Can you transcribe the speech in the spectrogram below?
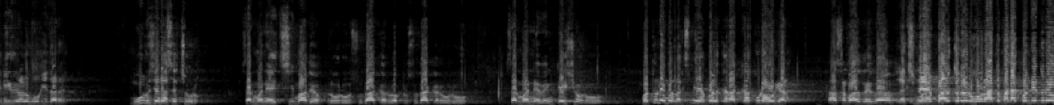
ಪ್ರತಿನಿಧಿಗಳು ಹೋಗಿದ್ದಾರೆ. ಮೂರು ಜನ ಸಚಿವರು ಸನ್ಮಾನ್ಯ ಎಚ್ ಸಿ ಮಾದೇವಪ್ಪನವರು ಸುಧಾಕರ್ ಡಾಕ್ಟರ್ ಸುಧಾಕರ್ ಅವರು ಸನ್ಮಾನ್ಯ ವೆಂಕಟೇಶ್ ಅವರು ಮತ್ತು ನಮ್ಮ ಲಕ್ಷ್ಮೀ ಹೆಬ್ಬಾಳ್ಕರ್ ಅಕ್ಕ ಕೂಡ ಹೋಗ್ಯಾಳ. ಆ ಸಮಾಜದ ಲಕ್ಷ್ಮೀ ಹೆಬ್ಬಾಳ್ಕರ್ ಅವರು ಹೋರಾಟ ಮಾಡಕ್ ಬಂದಿದ್ರು.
